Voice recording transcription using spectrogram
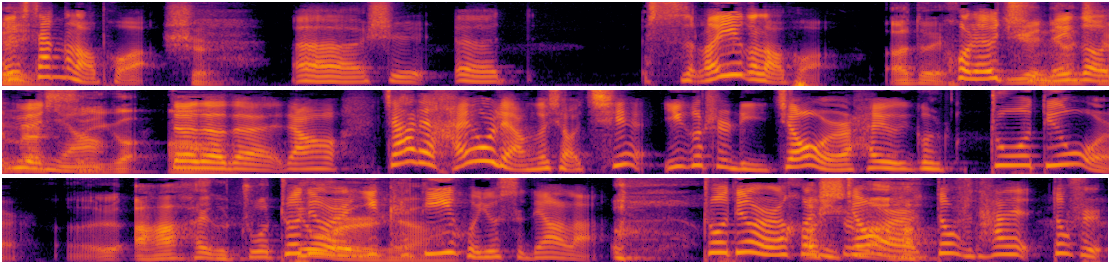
对。呃，三个老婆，是。呃，是呃死了一个老婆，啊，对。后来又娶了一个月月娘。对对啊，对，然后家里还有两个小妾，一个是李娇儿，还有一个卓丢儿。呃啊，还有个卓卓丢儿一第一回就死掉了，卓丢儿和李娇儿都是他的，都是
